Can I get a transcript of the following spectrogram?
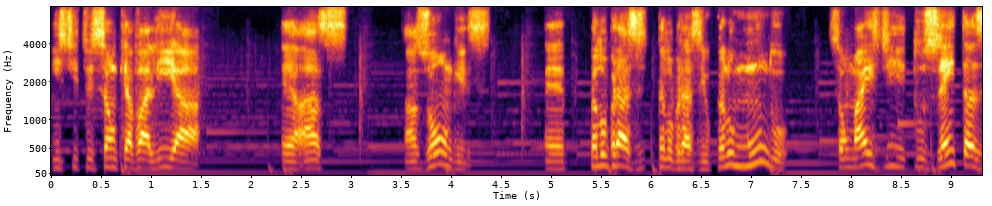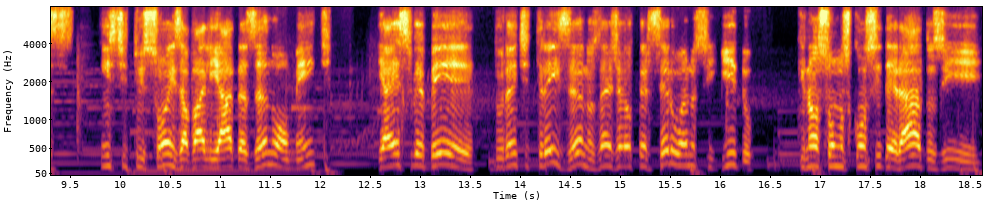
instituição que avalia é, as, as ONGs é, pelo, Brasil, pelo Brasil, pelo mundo. São mais de 200 instituições avaliadas anualmente. E a SBB, durante três anos, né, já é o terceiro ano seguido que nós somos considerados e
